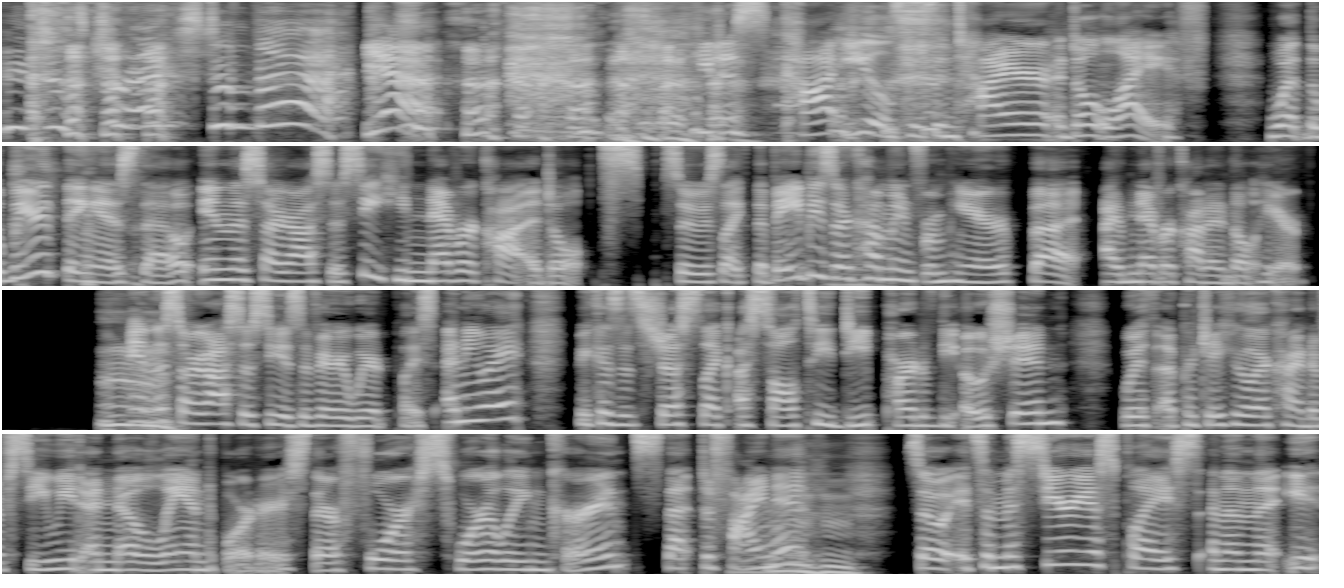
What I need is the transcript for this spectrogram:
he just traced him back. Yeah. he just caught eels his entire adult life. What the weird thing is, though, in the Sargasso Sea, he never caught adults. So he was like, the babies are coming from here, but I've never caught an adult here. And the Sargasso Sea is a very weird place anyway, because it's just like a salty, deep part of the ocean with a particular kind of seaweed and no land borders. There are four swirling currents that define it. Mhm. So it's a mysterious place, and then the e-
